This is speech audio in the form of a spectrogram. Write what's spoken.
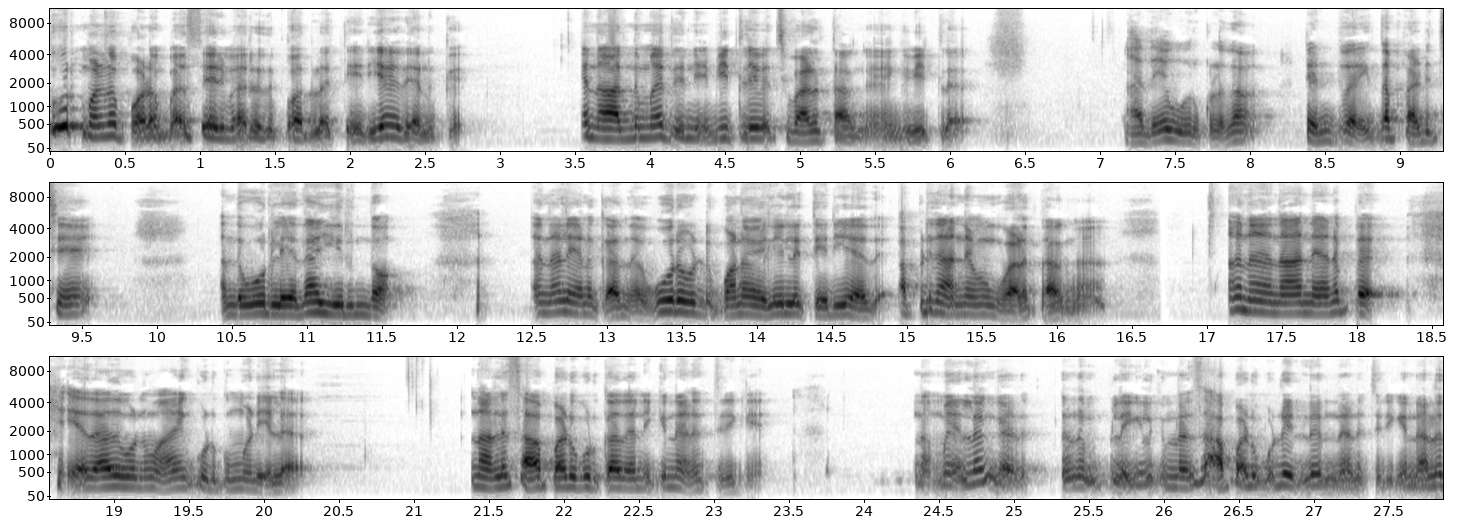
தூரமெல்லாம் போன பஸ் ஏறி வருது போகிறதுல தெரியாது எனக்கு. ஏன்னா அந்த மாதிரி நீ வீட்டிலே வச்சு வளர்த்தாங்க எங்கள் வீட்டில் அதே ஊருக்குள்ளே தான் டென்த் வரைக்கும் தான் படித்தேன் அந்த ஊர்லேயே தான் இருந்தோம். அதனால் எனக்கு அந்த ஊரை விட்டு போனால் வெளியில் தெரியாது. அப்படி தான் அண்ணன் அவங்க வளர்த்தாங்க. ஆனால் நான் நினப்பேன் ஏதாவது ஒன்று வாங்கி கொடுக்க முடியல. நல்ல சாப்பாடு கொடுக்காத அன்றைக்கி நினச்சிருக்கேன். நம்ம எல்லாம் கெடு நம்ம பிள்ளைங்களுக்கு நல்ல சாப்பாடு கூட இல்லைன்னு நினச்சிருக்கேன். நல்ல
